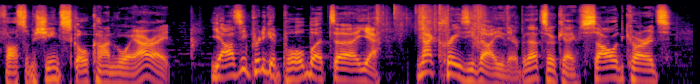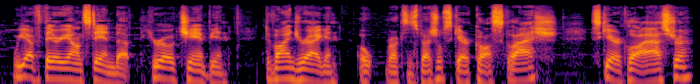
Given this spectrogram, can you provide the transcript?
Fossil Machine, Skull Convoy. All right. Yazi, pretty good pull, but uh, yeah, not crazy value there, but that's okay. Solid cards. We have Therion Stand Up, Heroic Champion, Divine Dragon. Oh, Ruxin Special, Scareclaw Splash, Scareclaw Astra,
